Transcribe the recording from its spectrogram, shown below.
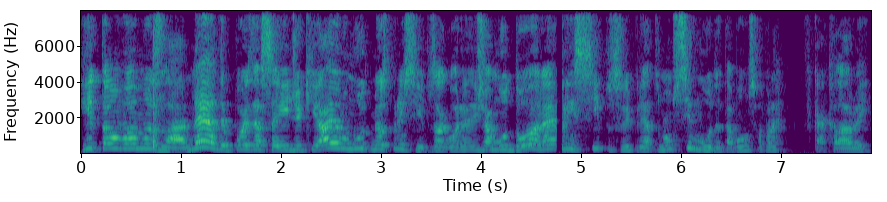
Então vamos lá, né? Depois dessa aí de que, ah, eu não mudo meus princípios. Agora ele já mudou, né? Princípios, Felipe Neto, não se muda, tá bom? Só pra ficar claro aí.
